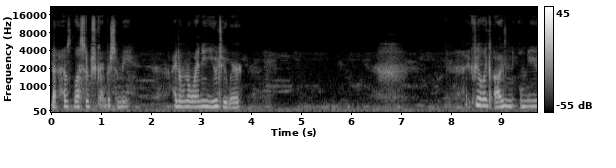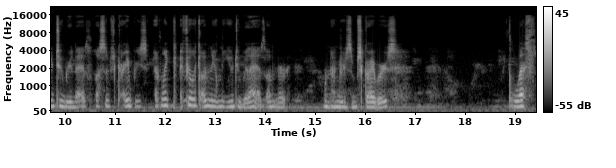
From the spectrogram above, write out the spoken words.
that has less subscribers than me. I don't know any YouTuber. I feel like I'm the only YouTuber that has less subscribers. I'm like, I feel like I'm the only YouTuber that has under 100 subscribers. Like less,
